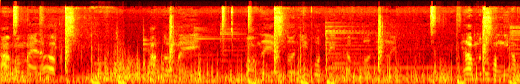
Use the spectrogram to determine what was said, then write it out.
ตามมาใหม่แล้วครับตามตัวใหม่บอกเลยว่าตัวนี้โคตรติดครับตัวนี้เลยนี่ครับมาดูฝั่งนี้ครับ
